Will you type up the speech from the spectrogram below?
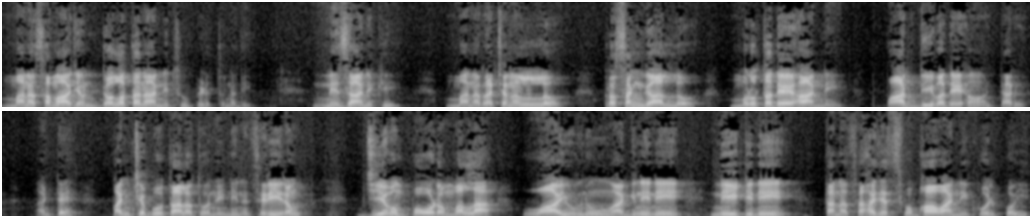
మన సమాజం డొలతనాన్ని చూపెడుతున్నది. నిజానికి మన రచనలలో ప్రసంగాల్లో మృతదేహాన్ని పార్థివ దేహం అంటారు. అంటే పంచభూతాలతో నిండిన శరీరం జీవం పోవడం వల్ల వాయువును అగ్నిని నీటిని తన సహజ స్వభావాన్ని కోల్పోయి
